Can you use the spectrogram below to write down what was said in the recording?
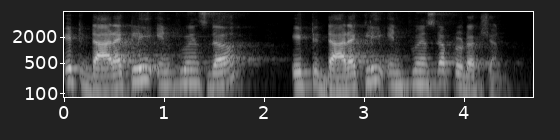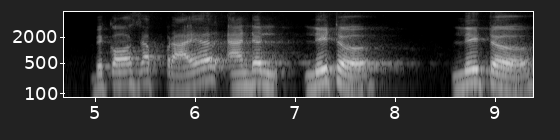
It directly influence the it directly influence the production. Because the prior and the later later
